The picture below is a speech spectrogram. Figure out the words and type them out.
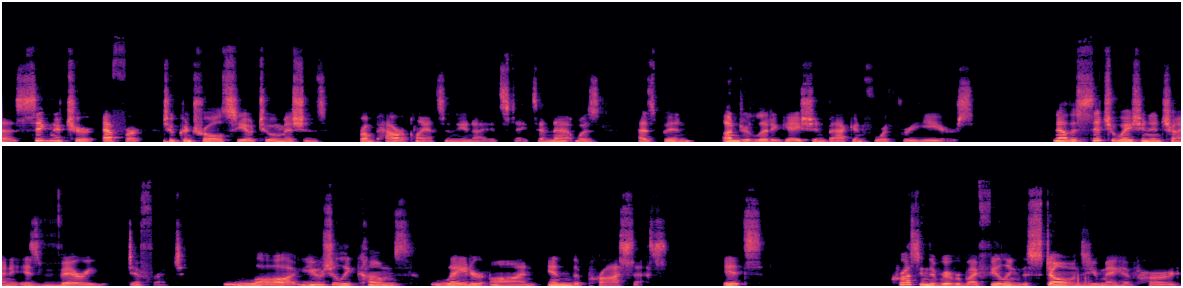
uh, signature effort to control CO2 emissions from power plants in the United States. And that was has been under litigation back and forth for years. Now, the situation in China is very different. Law usually comes later on in the process. It's crossing the river by feeling the stones, you may have heard.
